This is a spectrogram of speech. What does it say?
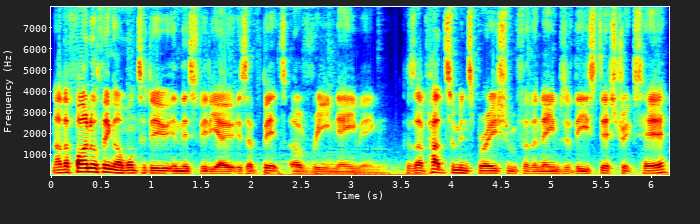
Now the final thing I want to do in this video is a bit of renaming, because I've had some inspiration for the names of these districts here.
